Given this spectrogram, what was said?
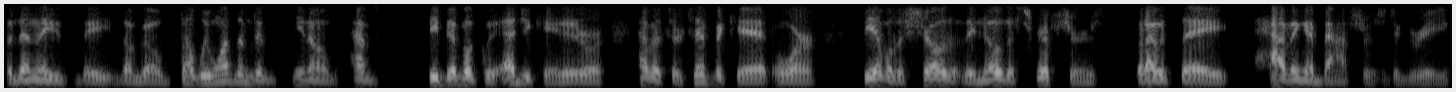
but then they they they'll go, but we want them to you know have be biblically educated or have a certificate or be able to show that they know the scriptures. But I would say having a bachelor's degree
